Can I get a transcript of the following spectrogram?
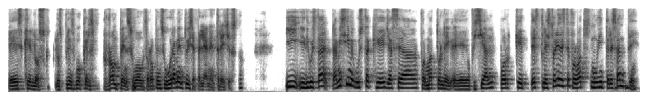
es que los, los Planeswalkers rompen su oath, rompen su juramento y se pelean entre ellos, ¿no? Y, digo, está, a mí sí me gusta que ya sea formato eh, oficial, porque es, la historia de este formato es muy interesante.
